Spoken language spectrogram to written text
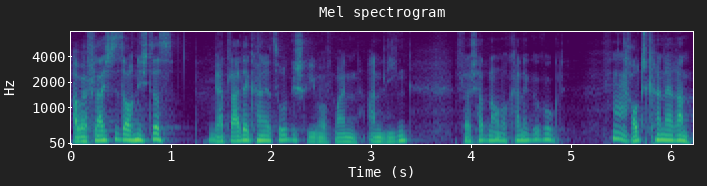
Aber vielleicht ist auch nicht das. Mir hat leider keiner zurückgeschrieben auf mein Anliegen. Vielleicht hat auch noch keiner geguckt. Traut sich keiner ran.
